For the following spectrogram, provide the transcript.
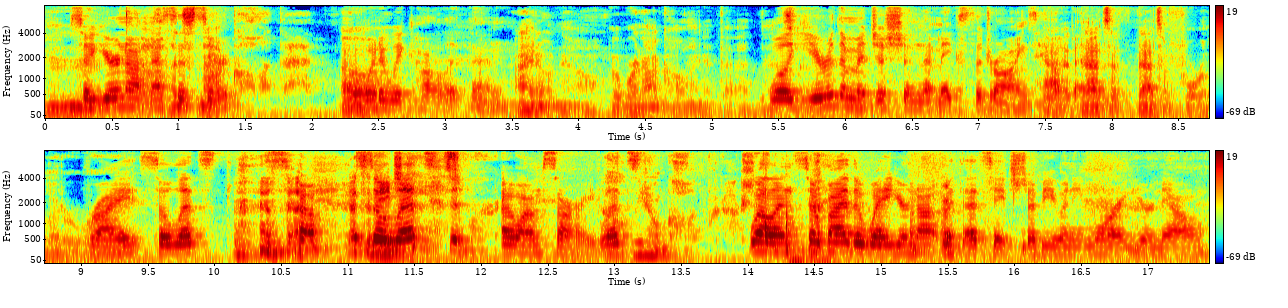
Mm-hmm. So you're not necessarily. call it that. Oh, what do we call it then? I don't know, but we're not calling it that. That's well, you're the magician that makes the drawings happen. That, that's a that's a four letter word. Right. So let's so, so let's word. Oh, I'm sorry. Let's we don't call it production. Well, and so by the way, you're not with SHW anymore. You're now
